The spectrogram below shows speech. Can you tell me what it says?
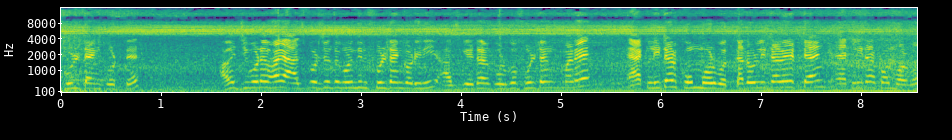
ফুল ট্যাঙ্ক করতে। আমি জীবনে ভাই আজ পর্যন্ত কোনোদিন ফুল ট্যাঙ্ক করিনি। আজকে এটা করব ফুল ট্যাঙ্ক মানে এক লিটার কম ভরবো। তেরো লিটারের ট্যাঙ্ক এক লিটার কম ভরবো।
